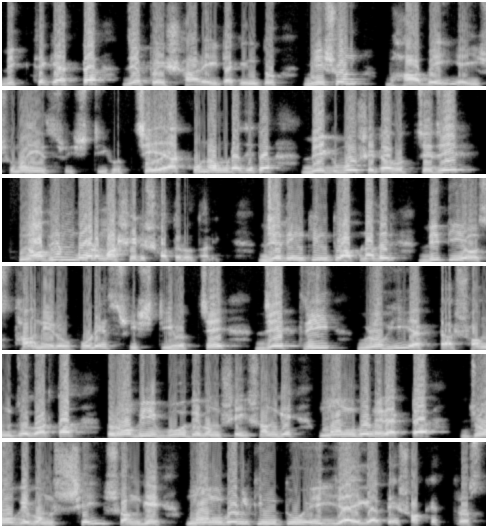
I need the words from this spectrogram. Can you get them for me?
দিক থেকে একটা যে প্রেশার এইটা কিন্তু ভীষণ ভাবেই এই সময়ে সৃষ্টি হচ্ছে। এখন আমরা যেটা দেখব সেটা হচ্ছে যে নভেম্বর মাসের সতেরো তারিখ, যেদিন কিন্তু আপনাদের দ্বিতীয় স্থানের ওপরে সৃষ্টি হচ্ছে যে ত্রিগ্রহী একটা সংযোগ, অর্থাৎ রবি, বুধ এবং সেই সঙ্গে মঙ্গলের একটা যোগ এবং সেই সঙ্গে মঙ্গল কিন্তু এই জায়গাতে সক্ষেত্রস্থ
